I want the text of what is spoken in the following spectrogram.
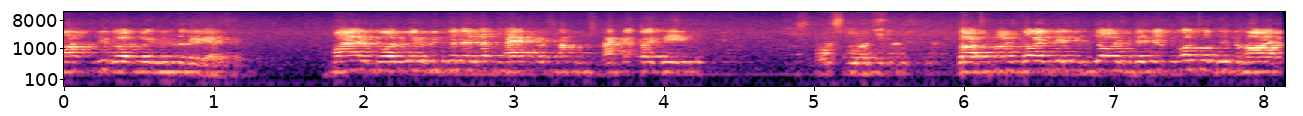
মাতৃগর্ভের ভিতরে গেছে। মায়ের গর্ভের ভিতরে একটা থাকে কয়দিন? দশ মাস। দশ দিন, দশ দিনে কতদিন হয়?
